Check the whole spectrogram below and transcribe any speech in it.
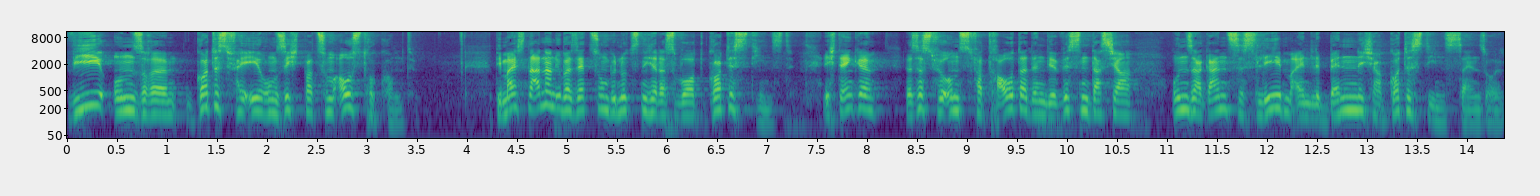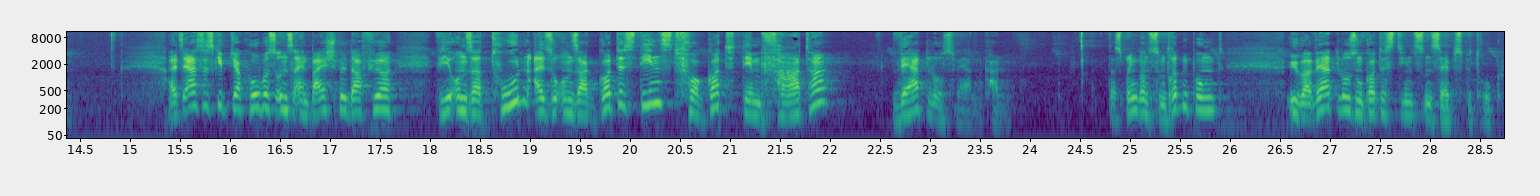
wie unsere Gottesverehrung sichtbar zum Ausdruck kommt. Die meisten anderen Übersetzungen benutzen hier das Wort Gottesdienst. Ich denke, das ist für uns vertrauter, denn wir wissen, dass ja unser ganzes Leben ein lebendiger Gottesdienst sein soll. Als erstes gibt Jakobus uns ein Beispiel dafür, wie unser Tun, also unser Gottesdienst vor Gott, dem Vater, wertlos werden kann. Das bringt uns zum dritten Punkt, über wertlosen Gottesdienst und Selbstbetrug.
